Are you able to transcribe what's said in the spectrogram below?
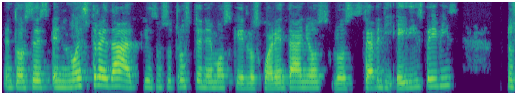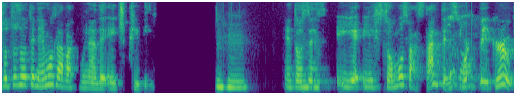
Entonces, en nuestra edad, que nosotros tenemos que los 40 años, los 70, 80s babies, nosotros no tenemos la vacuna de HPV. Entonces, y, somos bastantes, we're a big group.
